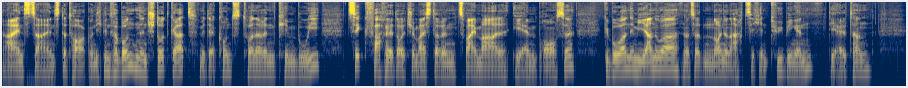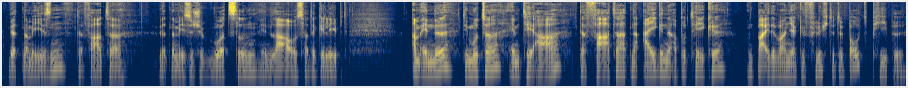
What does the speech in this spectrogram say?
1 zu 1 der Talk. Und ich bin verbunden in Stuttgart mit der Kunstturnerin Kim Bui, zigfache deutsche Meisterin, zweimal EM-Bronze, geboren im Januar 1989 in Tübingen. Die Eltern Vietnamesen, der Vater vietnamesische Wurzeln, in Laos hat er gelebt. Am Ende die Mutter MTA, der Vater hat eine eigene Apotheke und beide waren ja geflüchtete Boat People.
